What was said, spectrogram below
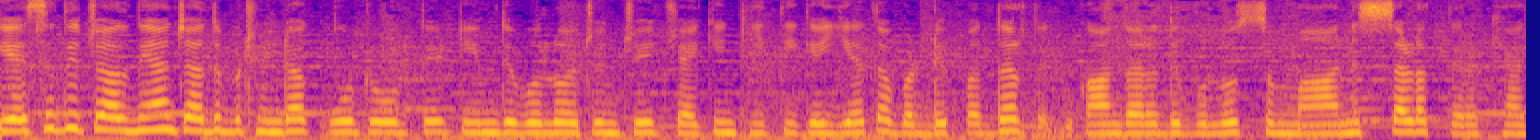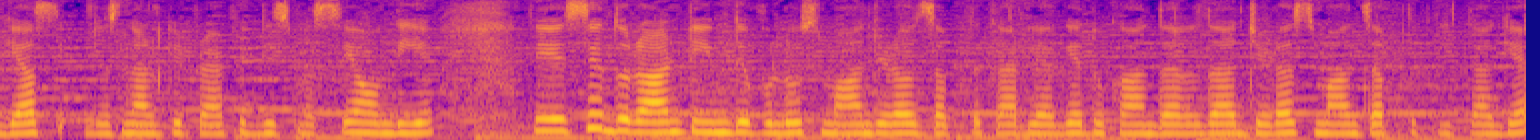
ਇਸੇ ਦੇ ਚੱਲਦਿਆਂ ਜਦ ਬਠਿੰਡਾ ਕੋਟ ਰੋਡ ਤੇ ਟੀਮ ਦੇ ਵੱਲੋਂ ਅਚਨਚੇ ਚੈਕਿੰਗ ਕੀਤੀ ਗਈ ਹੈ, ਤਾਂ ਵੱਡੇ ਪੱਧਰ ਤੇ ਦੁਕਾਨਦਾਰਾਂ ਦੇ ਵੱਲੋਂ ਸਮਾਨ ਸੜਕ ਤੇ ਰੱਖਿਆ ਗਿਆ ਸੀ, ਜਿਸ ਨਾਲ ਕਿ ਟ੍ਰੈਫਿਕ ਦੀ ਸਮੱਸਿਆ ਆਉਂਦੀ ਹੈ। ਤੇ ਇਸੇ ਦੌਰਾਨ ਟੀਮ ਦੇ ਵੱਲੋਂ ਸਮਾਨ ਜਿਹੜਾ ਉਹ ਜ਼ਬਤ ਕਰ ਲਿਆ ਗਿਆ। ਦੁਕਾਨਦਾਰ ਦਾ ਜਿਹੜਾ ਸਮਾਨ ਜ਼ਬਤ ਕੀਤਾ ਗਿਆ,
